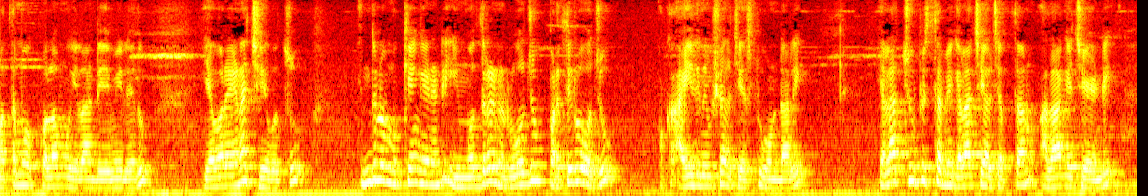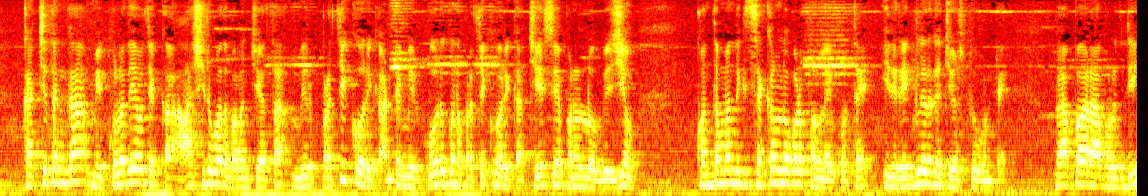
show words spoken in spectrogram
మతము కులము ఇలాంటి ఏమీ లేదు. ఎవరైనా చేయవచ్చు. ఇందులో ముఖ్యంగా ఏంటంటే ఈ ముద్రని రోజు ప్రతిరోజు ఒక ఐదు నిమిషాలు చేస్తూ ఉండాలి. ఎలా చూపిస్తా మీకు ఎలా చేయాలో చెప్తాను. అలాగే చేయండి. ఖచ్చితంగా మీ కులదేవత యొక్క ఆశీర్వాద బలం చేత మీరు ప్రతి కోరిక అంటే మీరు కోరుకున్న ప్రతి కోరిక చేసే పనుల్లో విజయం కొంతమందికి సెకండ్లో కూడా పనులు అయిపోతాయి. ఇది రెగ్యులర్గా చేస్తూ ఉంటే వ్యాపారాభివృద్ధి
